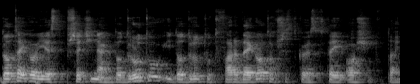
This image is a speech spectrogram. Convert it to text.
Do tego jest przecinak do drutu i do drutu twardego. To wszystko jest w tej osi tutaj,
